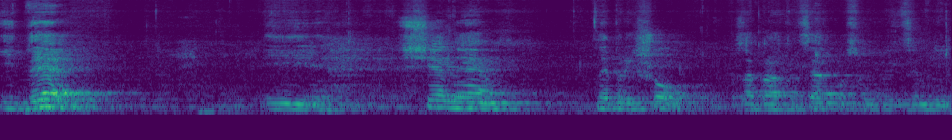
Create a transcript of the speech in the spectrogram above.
йде і ще не, не прийшов забрати церкву свою від землі.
